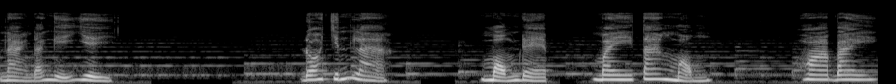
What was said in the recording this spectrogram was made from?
nàng đã nghĩ gì. Đó chính là mộng đẹp, mây tan mộng, hoa bay,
